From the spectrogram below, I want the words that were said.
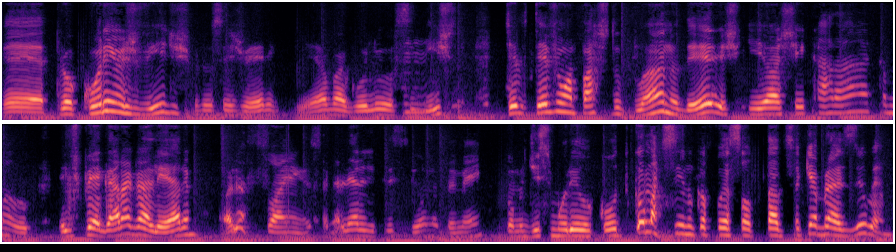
é, procurem os vídeos pra vocês verem. que É um bagulho sinistro. Teve, teve uma parte do plano deles que eu achei, caraca, maluco. Eles pegaram a galera, olha só, hein? Essa galera de Criciúma também. Como disse Murilo Couto, como assim nunca foi assaltado? Isso aqui é Brasil, mesmo.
